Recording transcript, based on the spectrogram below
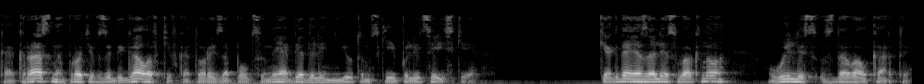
Как раз напротив забегаловки, в которой за полцены обедали ньютонские полицейские. Когда я залез в окно, Уиллис сдавал карты.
